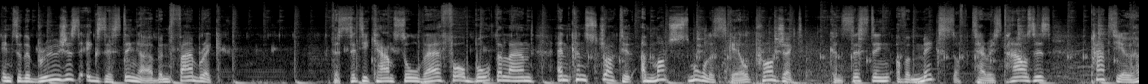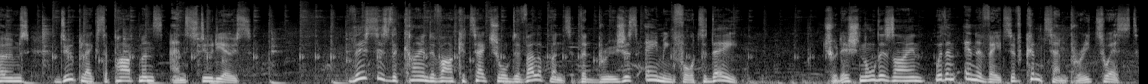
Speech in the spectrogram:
into the Bruges' existing urban fabric. The City Council therefore bought the land and constructed a much smaller scale project consisting of a mix of terraced houses, patio homes, duplex apartments, and studios. This is the kind of architectural development that Bruges is aiming for today, traditional design with an innovative contemporary twist.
